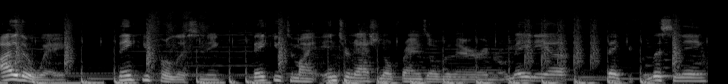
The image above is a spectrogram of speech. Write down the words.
Either way, thank you for listening. Thank you to my international friends over there in Romania. Thank you for listening.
